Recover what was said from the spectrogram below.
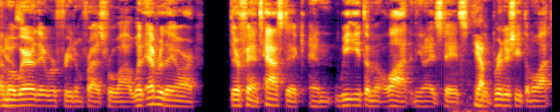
I'm yes. aware they were freedom fries for a while. Whatever they are, they're fantastic, and we eat them a lot in the United States. Yep. The British eat them a lot.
